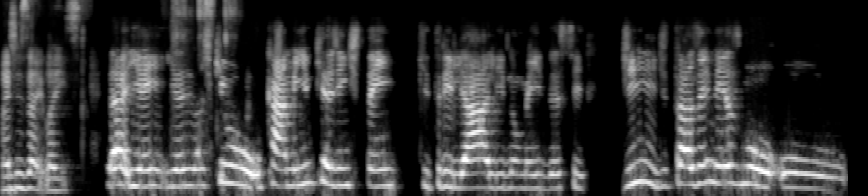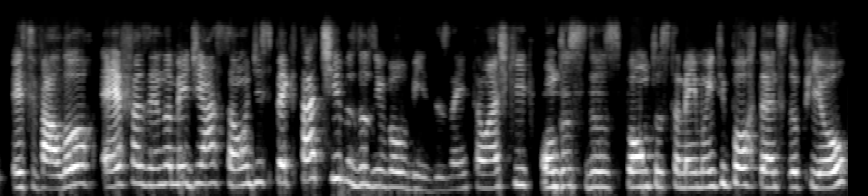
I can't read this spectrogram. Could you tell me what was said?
Mas diz aí, Laís. É, e, aí, e aí, eu acho que o, o caminho que a gente tem que trilhar ali no meio desse de, de trazer mesmo o, esse valor é fazendo a mediação de expectativas dos envolvidos, né? Então, acho que um dos, dos pontos também muito importantes do PO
